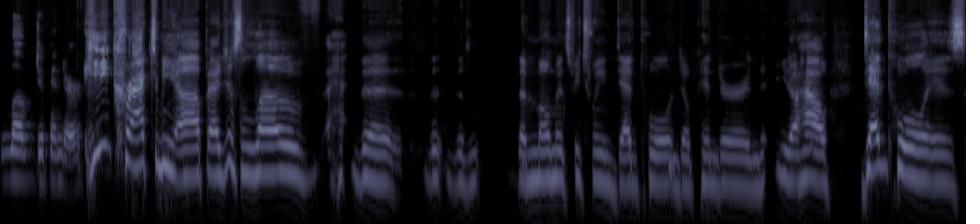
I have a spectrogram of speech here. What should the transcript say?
love Dopinder. He cracked me up. I just love the the the the moments between Deadpool and Dopinder, and you know how Deadpool is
